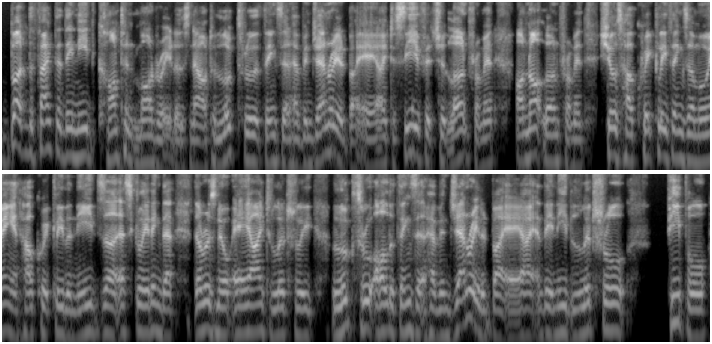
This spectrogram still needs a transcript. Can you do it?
But the fact that they need content moderators now to look through the things that have been generated by AI to see if it should learn from it or not learn from it shows how quickly things are moving and how quickly the needs are escalating. That there is no AI to literally look through all the things that have been generated by AI, and they need literal people,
